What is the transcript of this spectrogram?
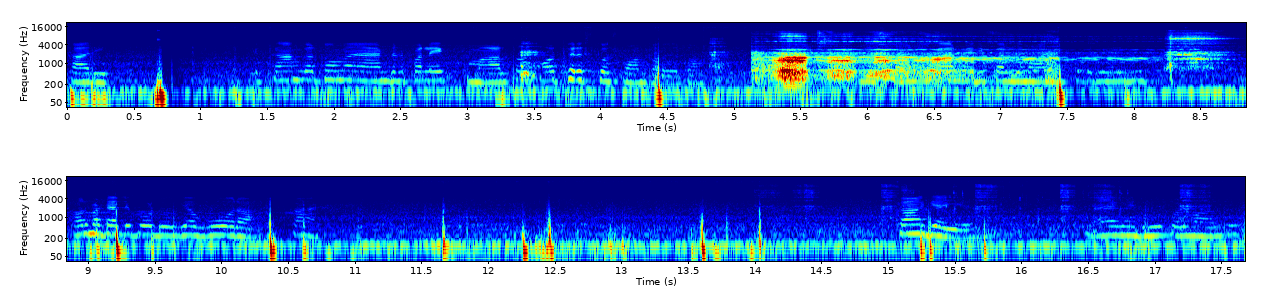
सारी। एक काम करता हूँ, मैं एंडरपल एक मारता हूँ और फिर इसको स्पॉन कर देता हूँ। मेरी तो जाएगी। और मैं टेलीपोर्ट हो गया, वो रहा। कहाँ कहाँ गया ये मैंने कहीं दूर पर मार दिया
